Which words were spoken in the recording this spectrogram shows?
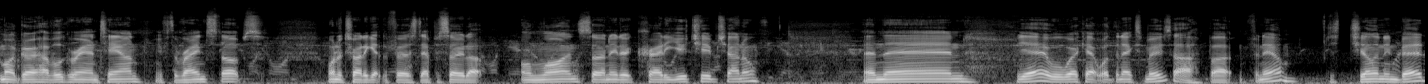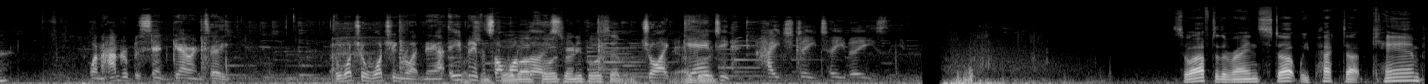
might go have a look around town if the rain stops. Want to try to get the first episode up online, so I need to create a YouTube channel, and then yeah, we'll work out what the next moves are. But for now, just chilling in bed. 100% guarantee that what you're watching right now, even if it's on one of those 24/7. gigantic HD TVs that you So after the rain stopped, we packed up camp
